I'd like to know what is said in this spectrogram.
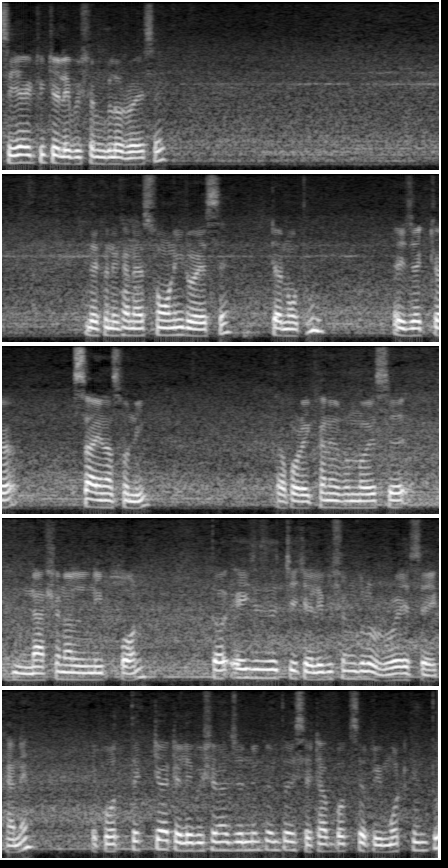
সিআইটি টেলিভিশনগুলো রয়েছে, দেখুন এখানে সোনি রয়েছে, এটা নতুন। এই যে একটা চায়না সোনি তারপর এখানে রয়েছে ন্যাশনাল নিপ্পন তো এই যে যে টেলিভিশনগুলো রয়েছে এখানে, এই প্রত্যেকটা টেলিভিশনের জন্য কিন্তু এই সেট আপ বক্সের রিমোট কিন্তু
